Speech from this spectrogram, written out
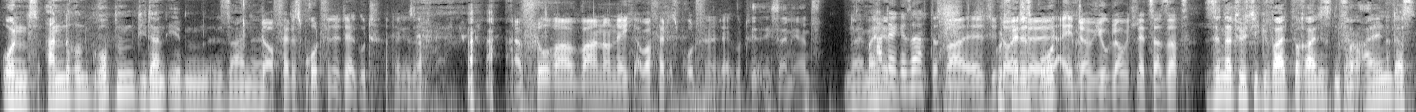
und anderen Gruppen, die dann eben seine Doch, fettes Brot findet er gut, hat er gesagt. Äh, Flora war noch nicht, aber fettes Brot findet er gut. Fall. Nicht sein Ernst. Na, Hat immerhin. er gesagt. Das war äh, süddeutsche Brot. Interview, glaube ich, letzter Satz. sind natürlich die gewaltbereitesten von allen, das,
